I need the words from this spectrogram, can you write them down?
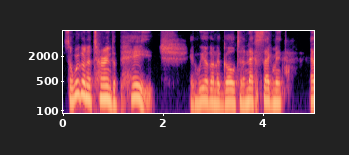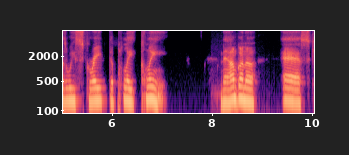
So we're going to turn the page and we are going to go to the next segment as we scrape the plate clean. Now, I'm going to ask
